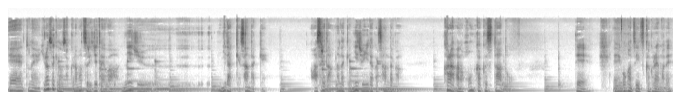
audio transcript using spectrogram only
えー、っとね、弘前の桜祭り自体は22だっけ ?3 だっけ忘れた。なんだっけ ?22 だか3だかからあの本格スタートで、えー、5月5日ぐらいまで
